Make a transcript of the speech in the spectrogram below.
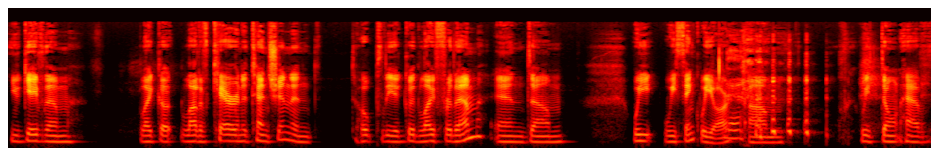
you gave them like a lot of care and attention and hopefully a good life for them and um we we think we are Yeah. um we don't have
